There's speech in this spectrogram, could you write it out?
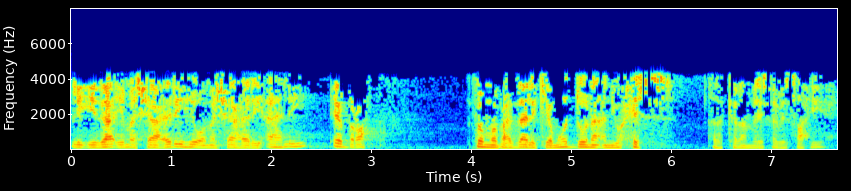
لإذاء مشاعره ومشاعر أهله إبرة. ثم بعد ذلك يموت دون أن يحس. هذا الكلام ليس بصحيح.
